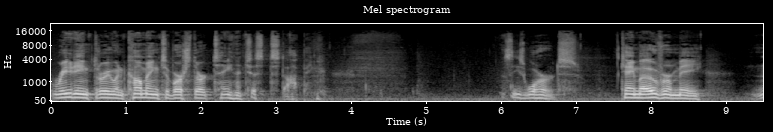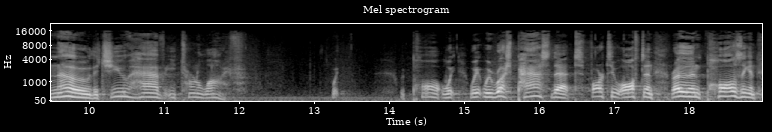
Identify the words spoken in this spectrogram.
reading through and coming to verse 13 and just stopping. It's these words came over me know that you have eternal life. We, Paul, we, we, we rush past that far too often rather than pausing and,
